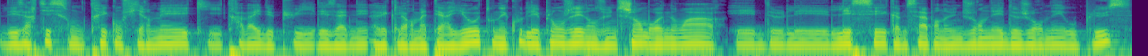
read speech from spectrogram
Les artistes sont très confirmés, qui travaillent depuis des années avec leurs matériaux. D'un coup, de les plonger dans une chambre noire et de les laisser comme ça pendant une journée, deux journées ou plus,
